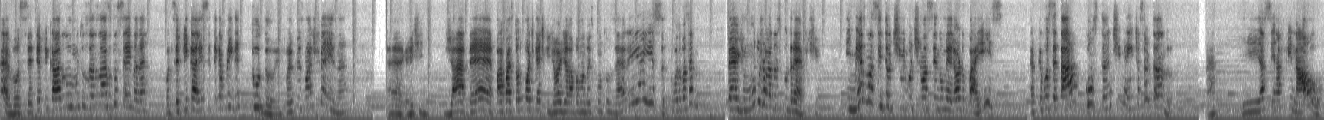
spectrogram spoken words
É, você ter ficado muitos anos na asa do Seiba, né? Quando você fica ali, você tem que aprender tudo. E foi o que o Smart fez, né? É, a gente já até faz quase todo podcast que George Alabama 2.0 e é isso. Quando você perde muitos jogadores pro draft e mesmo assim teu time continua sendo o melhor do país, é porque você tá constantemente acertando, né? E assim, afinal,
